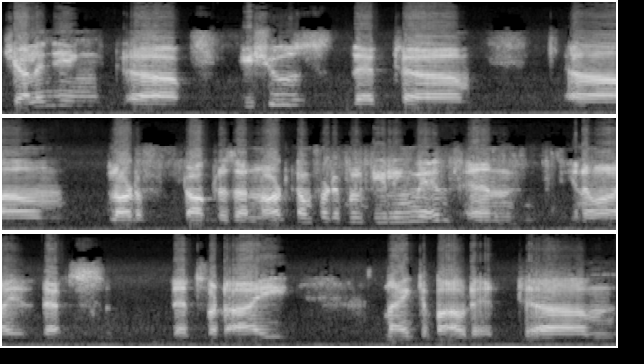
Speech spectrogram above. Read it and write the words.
challenging uh, issues that um, a lot of doctors are not comfortable dealing with, and you know I, that's that's what I liked about it. Um,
